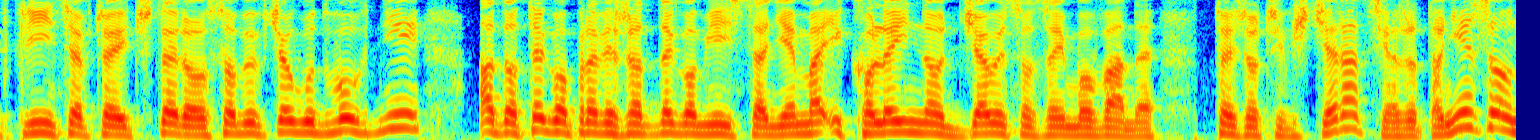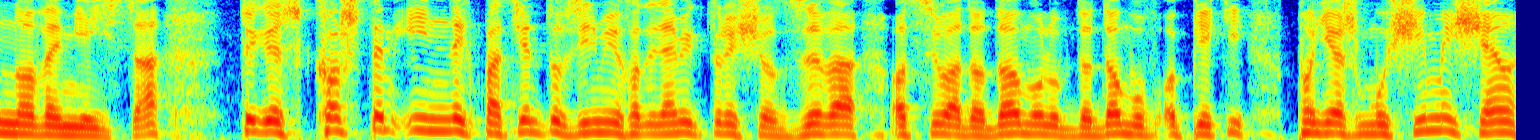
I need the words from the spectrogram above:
w klinice wczoraj cztery osoby w ciągu dwóch dni, a do tego prawie żadnego miejsca nie ma i kolejne oddziały są zajmowane. To jest oczywiście racja, że to nie są nowe miejsca, to jest kosztem innych pacjentów z innymi chodzeniami, które się odzywa, odsyła do domu lub do domów opieki, ponieważ musimy się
